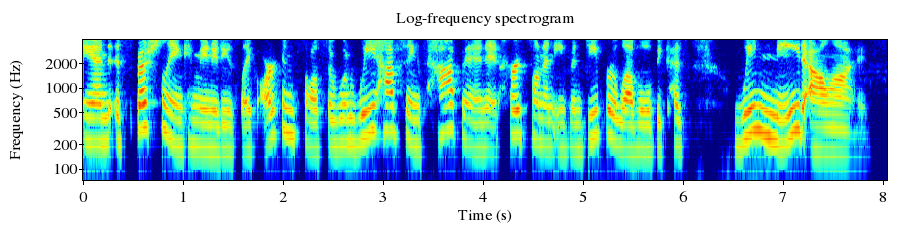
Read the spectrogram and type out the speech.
And especially in communities like arkansas so when we have things happen it hurts on an even deeper level because we need allies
